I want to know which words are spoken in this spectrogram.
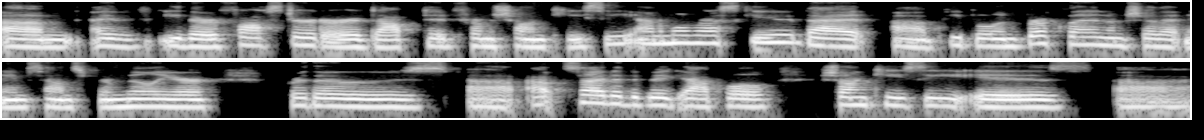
um, I've either fostered or adopted from Sean Casey Animal Rescue that uh, people in Brooklyn, I'm sure that name sounds familiar. For those uh, outside of the Big Apple, Sean Casey is uh,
